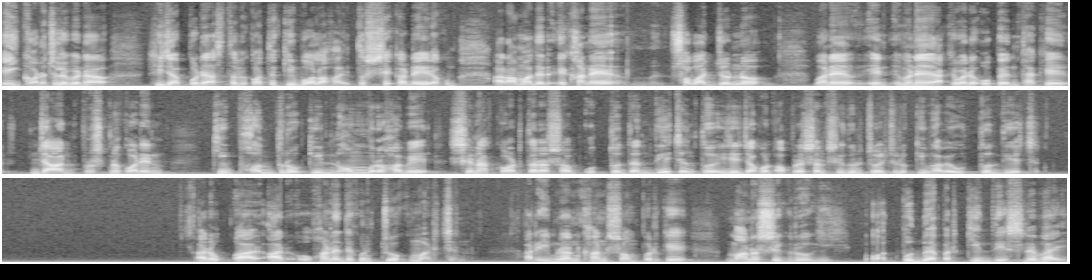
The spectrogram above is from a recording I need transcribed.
এই করা চলবে না হিজাব পরে আসতে হবে, কত কি বলা হয়? তো সেখানে এরকম। আর আমাদের এখানে সবার জন্য মানে মানে একেবারে ওপেন থাকে, যান, প্রশ্ন করেন, কি ভদ্র, কি নম্র হবে সেনা কর্তারা সব উত্তর দেন। দিয়েছেন তো, এই যে যখন অপারেশন সিঁদুর চলছিল, কীভাবে উত্তর দিয়েছেন? আর- আর ওখানে দেখুন চোখ মারছেন। আর ইমরান খান সম্পর্কে মানসিক রোগী। অদ্ভুত ব্যাপার, কি দেশ রে ভাই?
